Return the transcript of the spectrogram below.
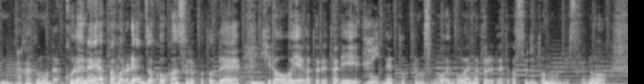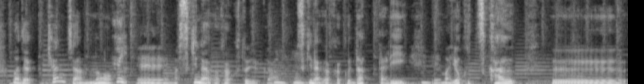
うん画角問題。これね、やっぱりほら、レンズを交換することで、うん。広い絵が撮れたり、はい。ね、とってもすごい望遠が撮れたりとかすると思うんですけど、まあじゃあ、キャンちゃんの、はい。えーまあ、好きな画角というか、うんうん。好きな画角だったり、うん。えーまあ、よく使う、うー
